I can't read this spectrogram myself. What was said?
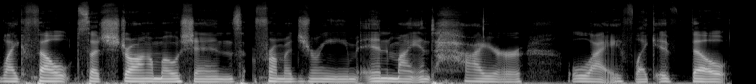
like felt such strong emotions from a dream in my entire life. Like it felt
